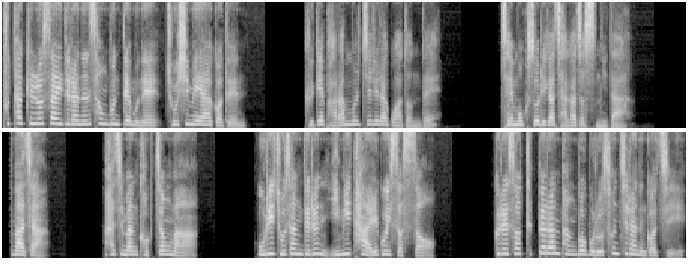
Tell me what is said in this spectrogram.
푸타킬로사이드라는 성분 때문에 조심해야 하거든. 그게 발암물질이라고 하던데. 제 목소리가 작아졌습니다. 맞아. 하지만 걱정 마. 우리 조상들은 이미 다 알고 있었어. 그래서 특별한 방법으로 손질하는 거지.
